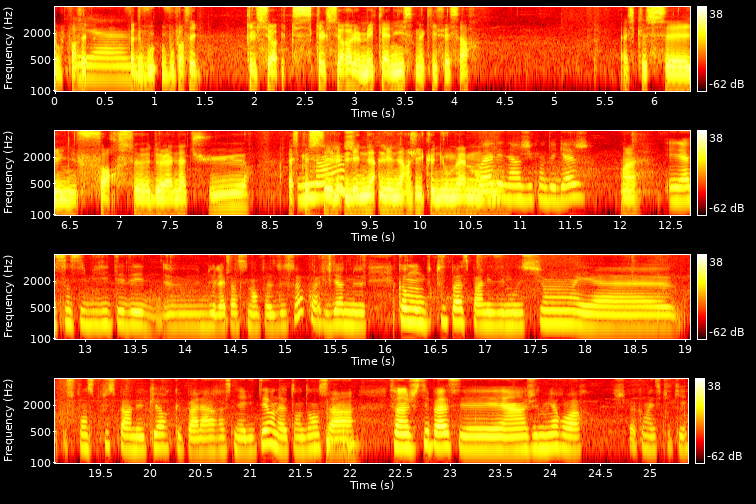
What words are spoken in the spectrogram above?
vous pensez, euh, en fait, vous, vous pensez quel, ser- quel serait le mécanisme qui fait ça? Est-ce que c'est une force de la nature? Est-ce que c'est l'énergie que nous-mêmes Ouais, on- l'énergie qu'on dégage. Ouais. Et la sensibilité des- de, de la personne en face de soi. Quoi. Je veux dire, comme on, tout passe par les émotions et euh, je pense plus par le cœur que par la rationalité, on a tendance à. Enfin, je sais pas, c'est un jeu de miroir. Je sais pas comment expliquer.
